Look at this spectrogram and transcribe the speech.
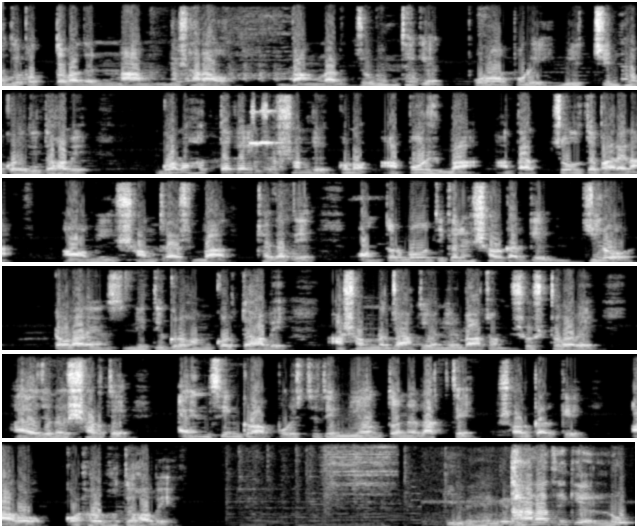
আধিপত্যবাদের নাম নিশানাও বাংলার জমিন থেকে পুরোপুরি নিশ্চিহ্ন করে দিতে হবে। গণহত্যাকারীদের সঙ্গে কোনো আপোষ বা আতাত চলতে পারে না। আওয়ামী সন্ত্রাসবাদ ঠেকাতে অন্তর্বর্তীকালীন সরকারকে জিরো টলারেন্স নীতি গ্রহণ করতে হবে। আসন্ন জাতীয় নির্বাচন সুষ্ঠুভাবে আয়োজনের স্বার্থে আইন শৃঙ্খলা পরিস্থিতি নিয়ন্ত্রণে রাখতে সরকারকে আরও কঠোর হতে হবে। থানা থেকে লুট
